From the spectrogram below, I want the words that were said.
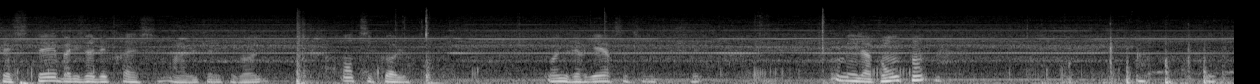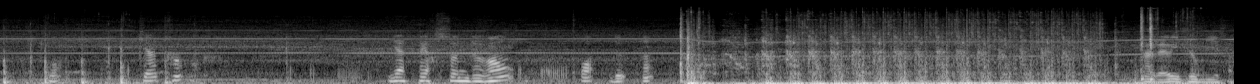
Testé, balise de détresse, on a vu qu'elle était bonne. Anticolle. Bonne verrière, ça se toucher. On met la pompe. 3, 4. Il n'y a personne devant. 3, 2, 1. Ah bah oui, j'ai oublié ça.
